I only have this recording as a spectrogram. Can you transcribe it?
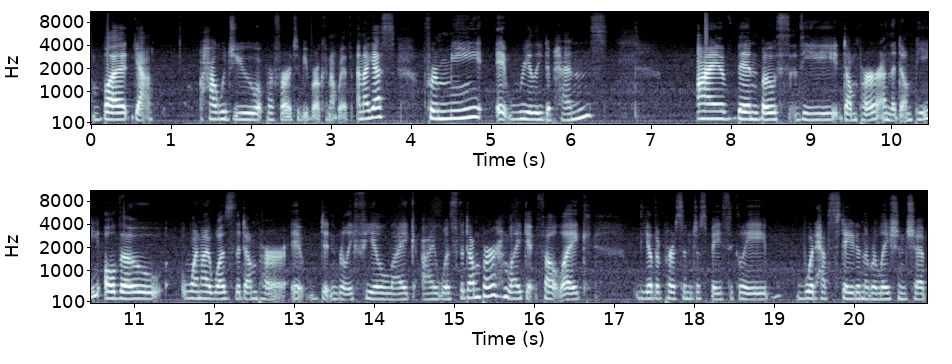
but yeah, how would you prefer to be broken up with? And I guess for me, it really depends. I've been both the dumper and the dumpy, although when I was the dumper, it didn't really feel like I was the dumper. Like it felt like the other person just basically would have stayed in the relationship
